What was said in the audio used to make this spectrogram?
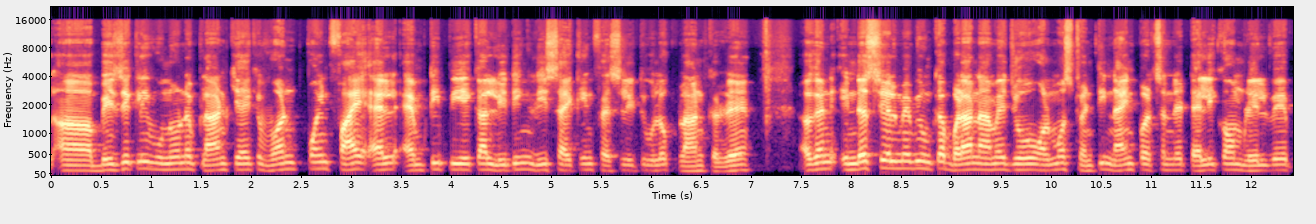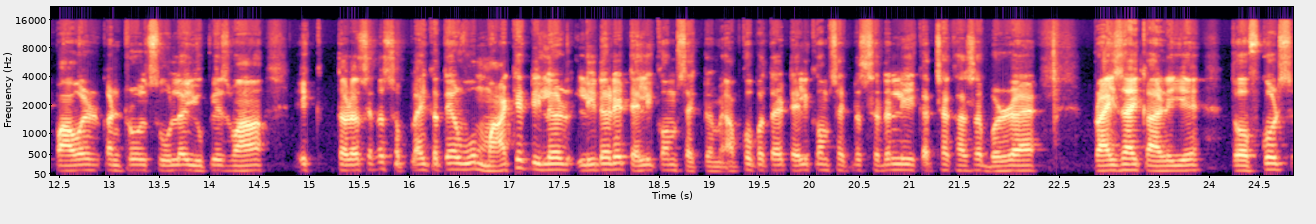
बेसिकली uh, उन्होंने प्लान किया है कि 1.5 एल एम का लीडिंग रिसाइकलिंग फैसिलिटी वो लोग प्लान कर रहे हैं। अगर इंडस्ट्रियल में भी उनका बड़ा नाम है, जो ऑलमोस्ट ट्वेंटी नाइन परसेंट है telecom railway power control solar UPS वहाँ एक तरह से ना सप्लाई करते हैं। और वो मार्केट डीलर लीडर है टेलीकॉम सेक्टर में। आपको पता है टेलीकॉम सेक्टर सडनली एक अच्छा खासा बढ़ रहा है। प्राइस हाइक आ रही है। तो ऑफ़ कोर्स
